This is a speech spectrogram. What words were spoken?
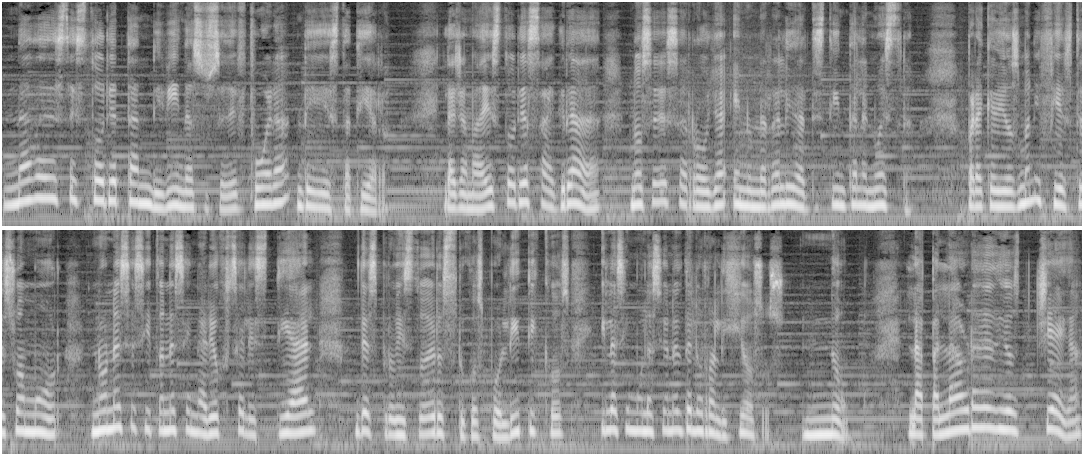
Nada de esta historia tan divina sucede fuera de esta tierra. La llamada historia sagrada no se desarrolla en una realidad distinta a la nuestra. Para que Dios manifieste su amor, no necesita un escenario celestial desprovisto de los trucos políticos y las simulaciones de los religiosos. No. La palabra de Dios llega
